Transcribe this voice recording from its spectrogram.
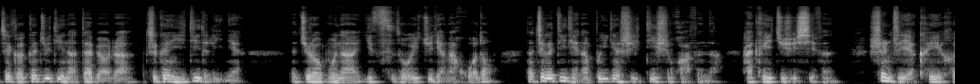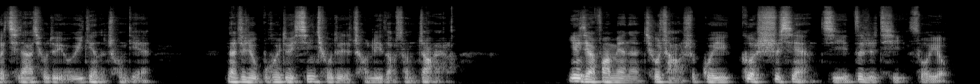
这个根据地呢，代表着植根一地的理念。那俱乐部呢，以此作为据点来活动。那这个地点呢，不一定是以地势划分的，还可以继续细分。甚至也可以和其他球队有一定的重叠，那这就不会对新球队的成立造成障碍了。硬件方面呢，球场是归各市县及自治体所有，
